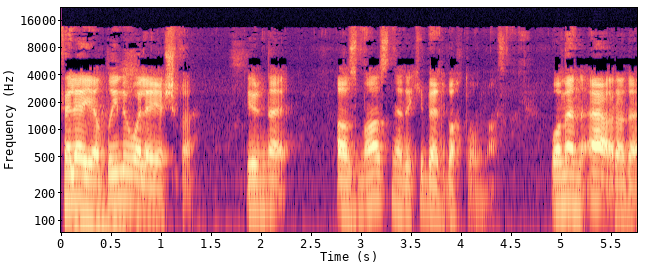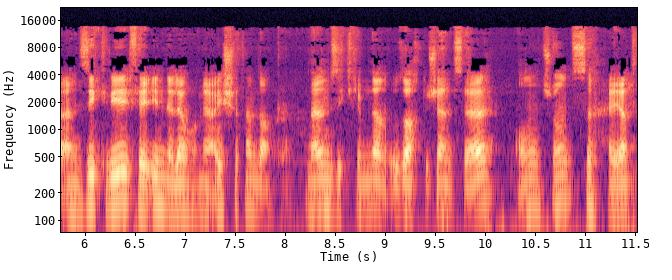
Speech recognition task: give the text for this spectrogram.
Fələ yadilu və la yəşqa. Bir nə azmaz, nə də ki bədbəxt olmaz. Və mən a'rada an zikri fe inne lehu ma'işatan danka. Mənim zikrimdən uzaq düşənsə, onun üçün sıx həyat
